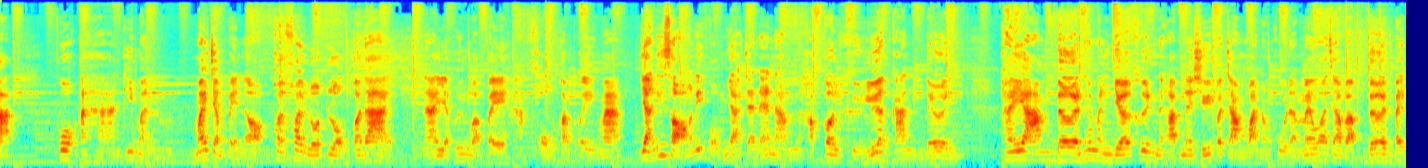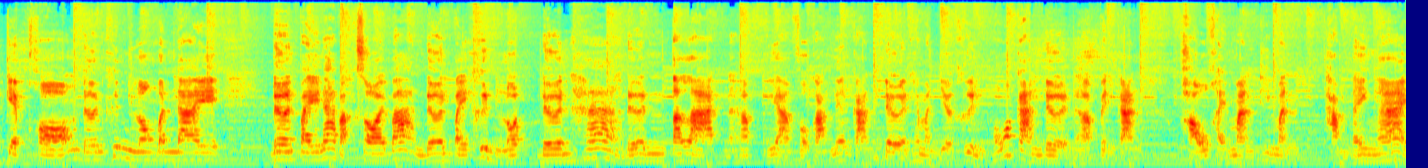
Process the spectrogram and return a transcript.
ตัด พวกอาหารที่มันไม่จำเป็นออก ค่อยๆ ลดลงก็ได้นะอย่าเพิ่งแบบไปหักโหมกับตัวเองมาก อย่างที่ 2 ที่ผมอยากจะแนะนำนะครับก็คือเรื่องการเดิน พยายามเดินให้มันเยอะขึ้นนะครับในชีวิตประจำวันของคุณอะไม่ว่าจะแบบเดินไปเก็บของเดินขึ้นลงบันได เดินไปหน้าปากซอยบ้าน เดินไปขึ้นรถเดินห้าง เดินตลาดนะครับพยายามโฟกัสเรื่องการเดินให้มันเยอะขึ้น เพราะว่าการเดินนะครับเป็นการเผาไขมันที่มันทำได้ง่าย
